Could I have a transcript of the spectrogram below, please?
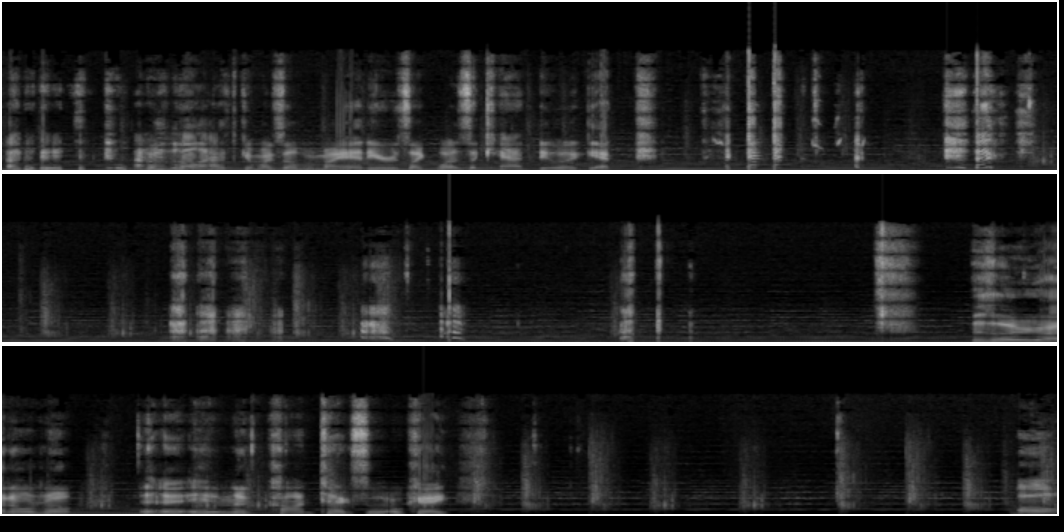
I was all asking myself in my head here, it's like, what does a cat do again? It's like, I don't know. In the context, okay. Oh,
